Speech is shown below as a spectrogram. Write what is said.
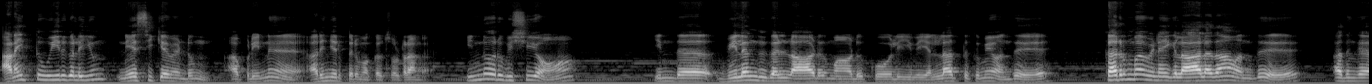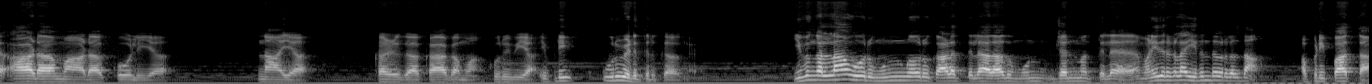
அனைத்து உயிர்களையும் நேசிக்க வேண்டும் அப்படின்னு அறிஞர் பெருமக்கள் சொல்கிறாங்க இன்னொரு விஷயம் இந்த விலங்குகள் ஆடு மாடு கோழி இவை எல்லாத்துக்குமே வந்து கர்ம வினைகளால் தான் வந்து அதுங்க ஆடா மாடா கோழியா நாயா கழுகா காகமா குருவியா இப்படி உருவெடுத்திருக்காங்க. இவங்கெல்லாம் ஒரு முன்னொரு காலத்தில் அதாவது முன் ஜென்மத்தில் மனிதர்களாக இருந்தவர்கள் தான் அப்படி பார்த்தா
